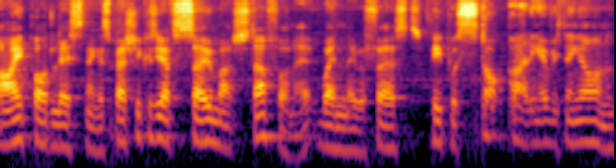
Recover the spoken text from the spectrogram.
iPod listening, especially because you have so much stuff on it when they were first, people were stockpiling everything on.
